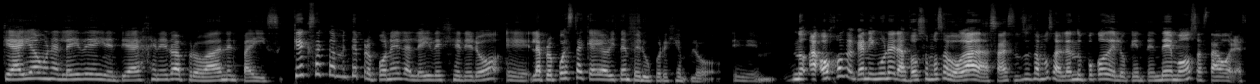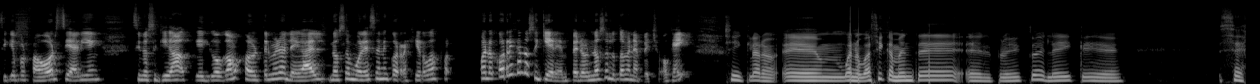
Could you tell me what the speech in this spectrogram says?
que haya una ley de identidad de género aprobada en el país. ¿Qué exactamente propone la ley de género? Eh, la propuesta que hay ahorita en Perú, por ejemplo. Eh, no, ah, ojo que acá ninguna de las dos somos abogadas, ¿sabes? Entonces estamos hablando un poco de lo que entendemos hasta ahora. Así que por favor, si alguien, si nos equivocamos con el término legal, no se molesten en corregirnos. bueno, corríjanos si quieren, pero no se lo tomen a pecho, ¿ok? Sí, claro. Em, bueno, básicamente el proyecto de ley que se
